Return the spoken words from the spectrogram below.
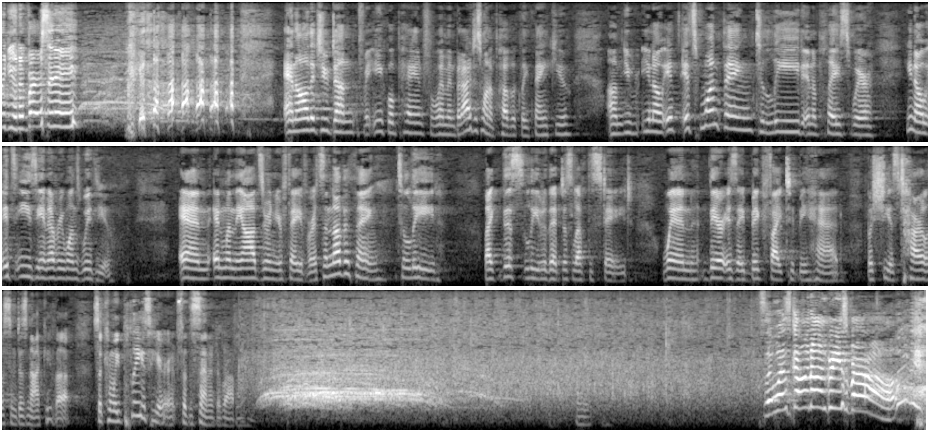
Howard University. and all that you've done for equal pay and for women. But I just want to publicly thank you. Um, you, you know, it, it's one thing to lead in a place where, you know, it's easy and everyone's with you. And, and when the odds are in your favor. It's another thing to lead like this leader that just left the stage when there is a big fight to be had, but she is tireless and does not give up. So can we please hear it for the Senator Robin? So what's going on, Greensboro?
